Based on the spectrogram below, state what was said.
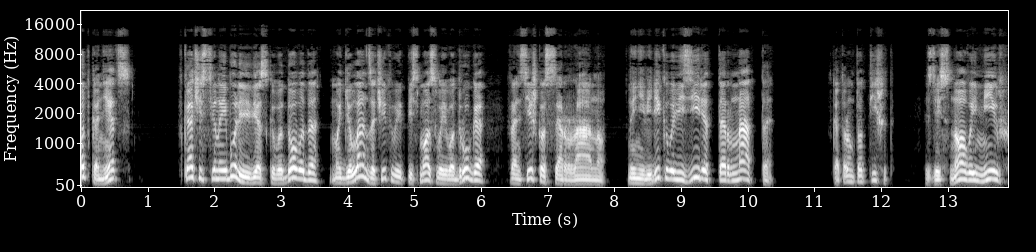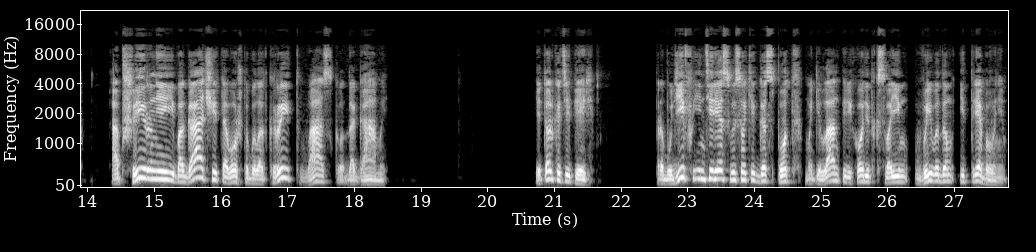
Под конец, в качестве наиболее веского довода, Магеллан зачитывает письмо своего друга Франсишко Серрано, ныне великого визиря Терната, в котором тот пишет «Здесь новый мир, обширнее и богаче того, что был открыт Васко да Гамой». И только теперь, пробудив интерес высоких господ, Магеллан переходит к своим выводам и требованиям.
